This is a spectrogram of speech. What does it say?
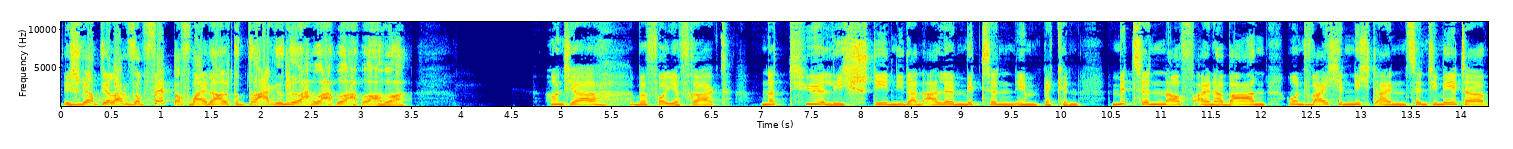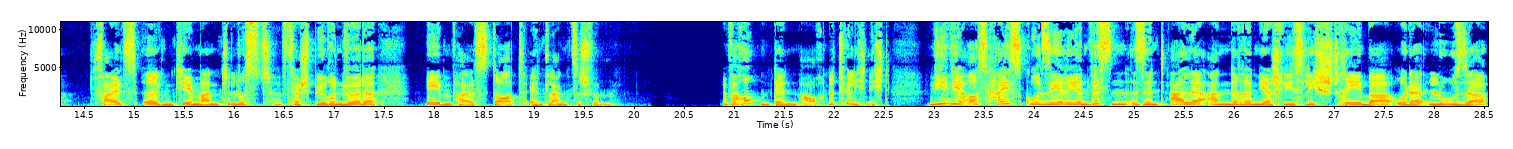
Ich werd ja langsam fett auf meine alten Tage. Und ja, bevor ihr fragt, Natürlich stehen die dann alle mitten im Becken, mitten auf einer Bahn und weichen nicht einen Zentimeter, falls irgendjemand Lust verspüren würde, ebenfalls dort entlang zu schwimmen. Warum denn auch? Natürlich nicht. Wie wir aus Highschool-Serien wissen, sind alle anderen ja schließlich Streber oder Loser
